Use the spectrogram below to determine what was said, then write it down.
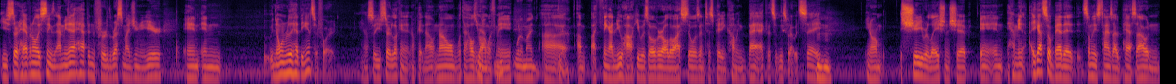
you start having all these things. I mean, that happened for the rest of my junior year, and and no one really had the answer for it. You know, so you start looking at okay, now now what the hell's wrong Yeah, with me? What am I? Uh, yeah. I'm, I think I knew hockey was over, although I still was anticipating coming back. That's at least what I would say. Mhm. You know, I'm, shitty relationship, and, and I mean, it got so bad that some of these times I would pass out, and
